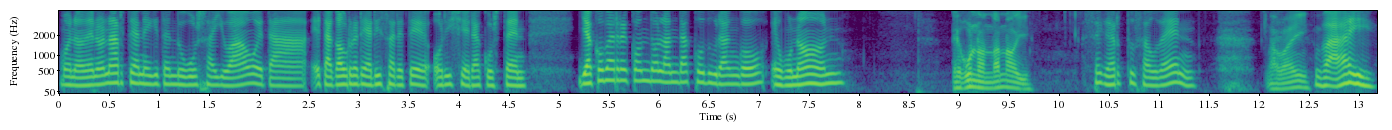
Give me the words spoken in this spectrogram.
bueno, denon artean egiten dugu saio hau, eta eta gaur ere ari zarete hori erakusten. Jakoba Errekondo landako durango, egunon? Egunon da noi. Ze gertu zauden? Ah, bai.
